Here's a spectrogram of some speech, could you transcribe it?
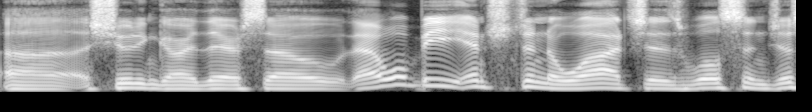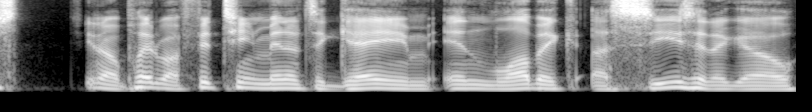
uh, shooting guard there. So that will be interesting to watch as Wilson just you know played about 15 minutes a game in Lubbock a season ago.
